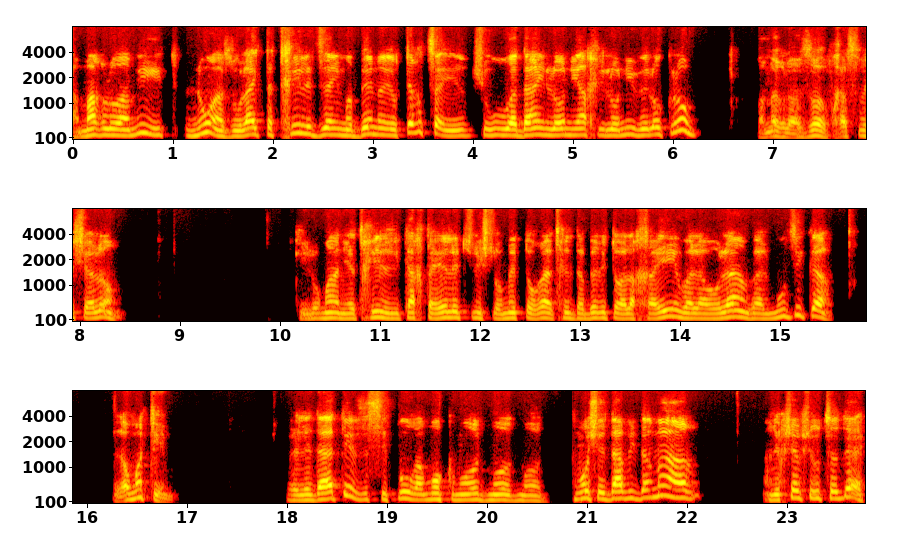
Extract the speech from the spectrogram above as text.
אמר לו עמית, נו, אז אולי תתחיל את זה עם הבן היותר צעיר, שהוא עדיין לא נהיה חילוני ולא כלום. אומר לו, עזוב, חס ושלום. כאילו, מה, אני אתחיל, אקח את הילד שלי שלומד תורה, אתחיל לדבר איתו על החיים ועל העולם ועל מוזיקה? לא מתאים. ולדעתי זה סיפור עמוק מאוד מאוד מאוד. כמו שדוד אמר, אני חושב שהוא צודק.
